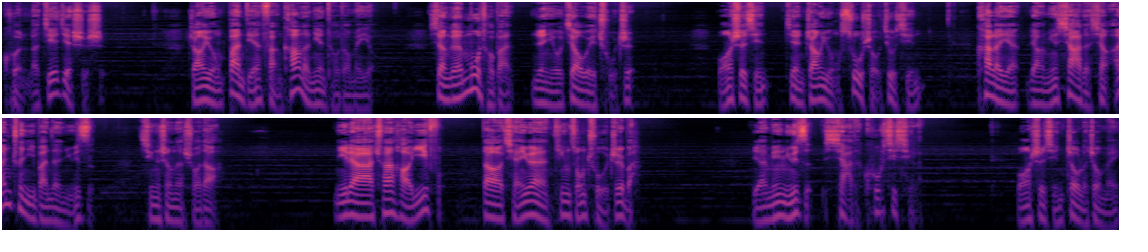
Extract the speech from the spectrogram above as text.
捆了，结结实实。张勇半点反抗的念头都没有，像根木头般任由教尉处置。王世勤见张勇束手就擒。看了眼两名吓得像鹌鹑一般的女子，轻声的说道：“你俩穿好衣服，到前院听从处置吧。”两名女子吓得哭泣起来。王世勤皱了皱眉：“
